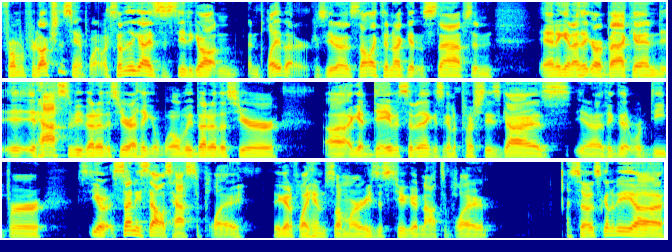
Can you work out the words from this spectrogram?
from a production standpoint. Like some of the guys just need to go out and, and play better because you know it's not like they're not getting snaps. And and again, I think our back end it, it has to be better this year. I think it will be better this year. Uh, again, Davison, I think is going to push these guys. You know, I think that we're deeper. You know, Sonny Styles has to play. They got to play him somewhere. He's just too good not to play. So it's going to be uh,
